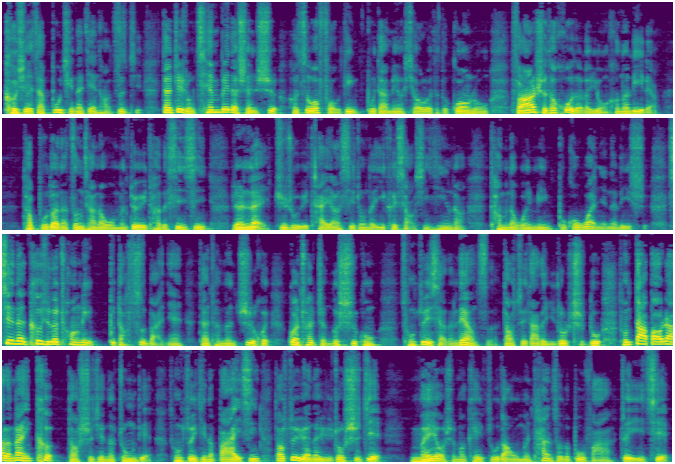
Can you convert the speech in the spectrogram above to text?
科学在不停地检讨自己，但这种谦卑的审视和自我否定，不但没有削弱它的光荣，反而使它获得了永恒的力量。它不断地增强着我们对于它的信心。人类居住于太阳系中的一颗小行星上，他们的文明不过万年的历史。现代科学的创立不到四百年，但他们智慧贯穿整个时空，从最小的量子到最大的宇宙尺度，从大爆炸的那一刻到时间的终点，从最近的白矮星到最远的宇宙世界，没有什么可以阻挡我们探索的步伐。这一切。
